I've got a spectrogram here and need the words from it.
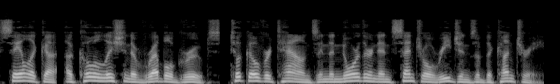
Seleka, a coalition of rebel groups, took over towns in the northern and central regions of the country.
